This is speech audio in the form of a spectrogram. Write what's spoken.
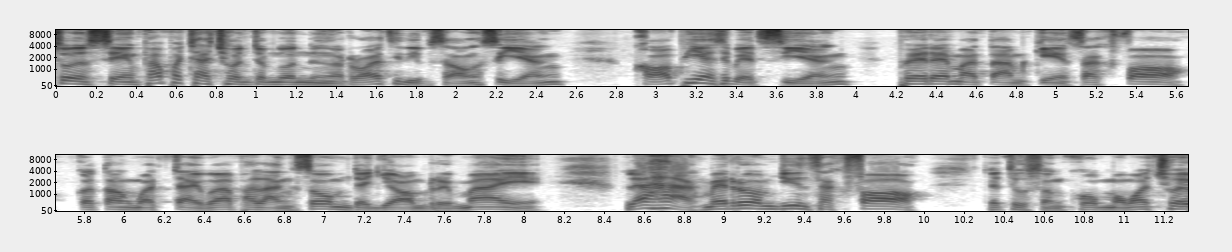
ส่วนเสียงพรรคประชาชนจำนวน 142 เสียง ขอเพียง 11 เสียง เพื่อได้มาตามเกณฑ์ซักฟอก ก็ต้องวัดใจว่าพลังส้มจะยอมหรือไม่ และหากไม่ร่วมยื่นซักฟอก จะถูกสังคมมองว่าช่วย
